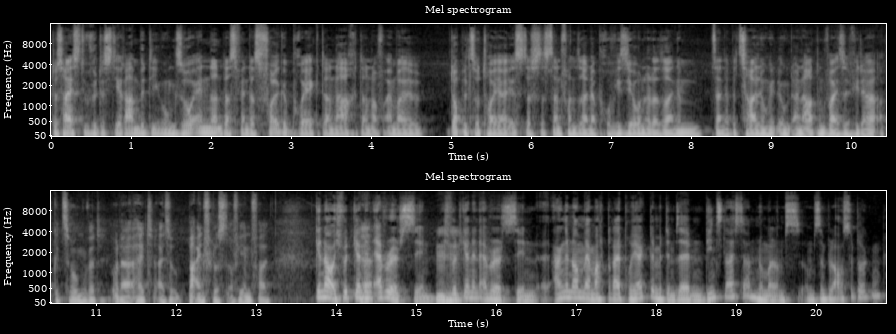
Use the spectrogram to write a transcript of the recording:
Das heißt, du würdest die Rahmenbedingungen so ändern, dass wenn das Folgeprojekt danach dann auf einmal doppelt so teuer ist, dass das dann von seiner Provision oder seinem, seiner Bezahlung in irgendeiner Art und Weise wieder abgezogen wird. Oder halt, also beeinflusst auf jeden Fall. Genau, ich würde gerne ja. den Average sehen. Mhm. Ich würde gerne den Average sehen. Angenommen, er macht drei Projekte mit demselben Dienstleister, nur mal um es simpel auszudrücken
